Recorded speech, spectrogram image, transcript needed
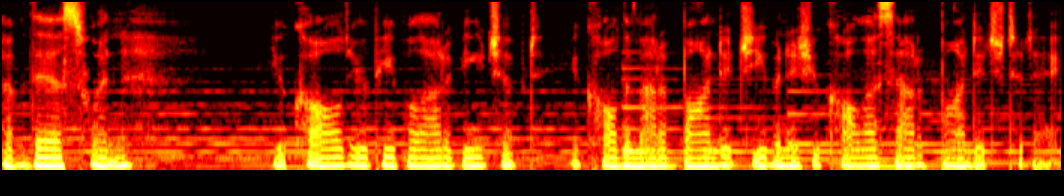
of this when you called your people out of Egypt. You called them out of bondage, even as you call us out of bondage today.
